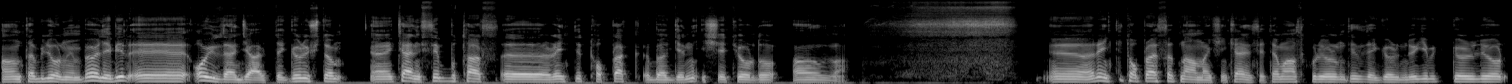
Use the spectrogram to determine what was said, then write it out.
Anlatabiliyor muyum? Böyle bir e, o yüzden Cavit'le görüştüm. E, kendisi bu tarz e, renkli toprak bölgeni işletiyordu anladınız mı? E, renkli toprak satın almak için kendisiyle temas kuruyorum. Dizide göründüğü gibi görülüyor,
